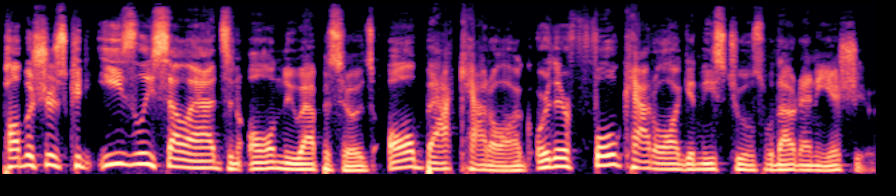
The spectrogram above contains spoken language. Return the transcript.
Publishers could easily sell ads in all new episodes, all back catalog, or their full catalog in these tools without any issue.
